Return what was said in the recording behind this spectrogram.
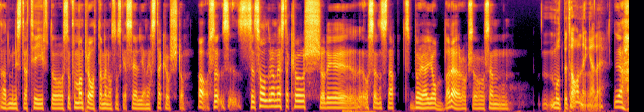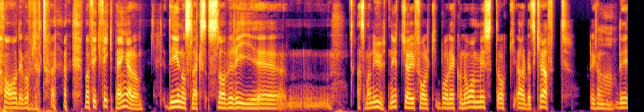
administrativt och så får man prata med någon som ska sälja nästa kurs då. Ja, så, sen sålde de nästa kurs och, det, och sen snabbt började jobba där också och sen Mot betalning eller? Ja, det var väl att man fick fickpengar då. Det är ju någon slags slaveri. Eh, alltså man utnyttjar ju folk både ekonomiskt och arbetskraft. Liksom, Ja. Det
